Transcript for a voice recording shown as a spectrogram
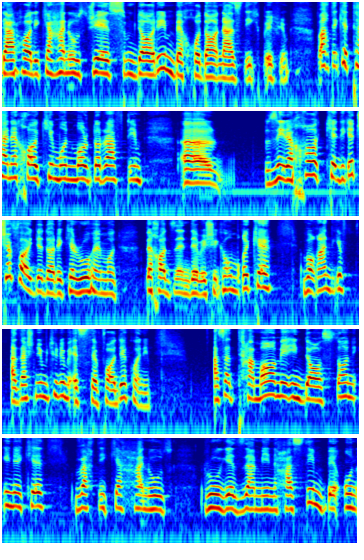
در حالی که هنوز جسم داریم به خدا نزدیک بشیم. وقتی که تن خاکیمون مرد و رفتیم زیر خاک که دیگه چه فایده داره که روحمون بخواد زنده بشه؟ که اون موقع که واقعا دیگه ازش نمی‌تونیم استفاده کنیم. اصلا تمام این داستان اینه که وقتی که هنوز روی زمین هستیم به اون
